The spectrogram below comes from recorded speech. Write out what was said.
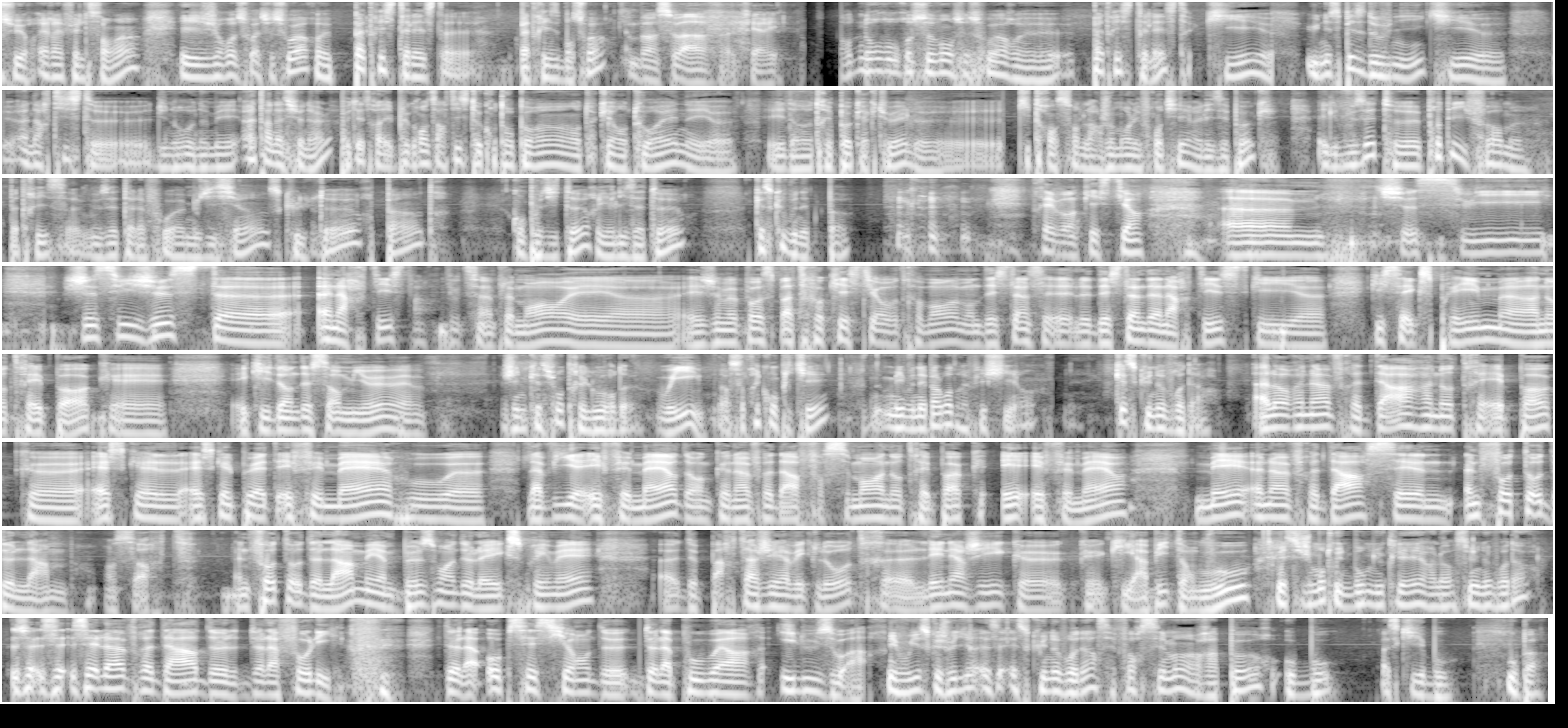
sur RFL 101 et je reçois ce soir euh, Patrice Teleste. Euh, Patrice, bonsoir. Bonsoir Thierry. Nous recevons ce soir euh, Patrice Teleste, qui est une espèce d'ovni, qui est un artiste d'une renommée internationale, peut-être un des plus grands artistes contemporains, en tout cas en Touraine et, et dans notre époque actuelle, qui transcende largement les frontières et les époques. Et vous êtes protéiforme, Patrice. Vous êtes à la fois musicien, sculpteur, peintre, compositeur, réalisateur. Qu'est-ce que vous n'êtes pas? Très bonne question. Euh, je suis, je suis juste euh, un artiste, tout simplement, et, euh, et je me pose pas trop de questions autrement. Mon destin, c'est le destin d'un artiste qui, qui s'exprime à notre époque et, et, qui donne de son mieux. J'ai une question très lourde. Oui. Alors c'est très compliqué, mais vous n'avez pas le droit de réfléchir. Qu'est-ce qu'une œuvre d'art? Alors, une œuvre d'art à notre époque, euh, est-ce qu'elle qu'elle peut être éphémère ou euh, la vie est éphémère? Donc, une œuvre d'art forcément à notre époque est éphémère, mais une œuvre d'art c'est une, photo de l'âme en sorte, une photo de l'âme et un besoin de l'exprimer euh, de partager avec l'autre l'énergie que, qui habite en vous. Mais si je montre une bombe nucléaire, alors c'est une œuvre d'art? C'est l'œuvre d'art de, de, la folie, de la obsession, de, de, la pouvoir illusoire. Mais vous voyez ce que je veux dire? Est-ce qu'une œuvre d'art, c'est forcément un rapport au beau, à ce qui est beau, ou pas?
